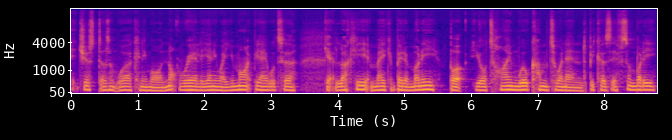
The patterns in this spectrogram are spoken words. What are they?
it just doesn't work anymore. Not really, anyway. You might be able to get lucky and make a bit of money, but your time will come to an end because if somebody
